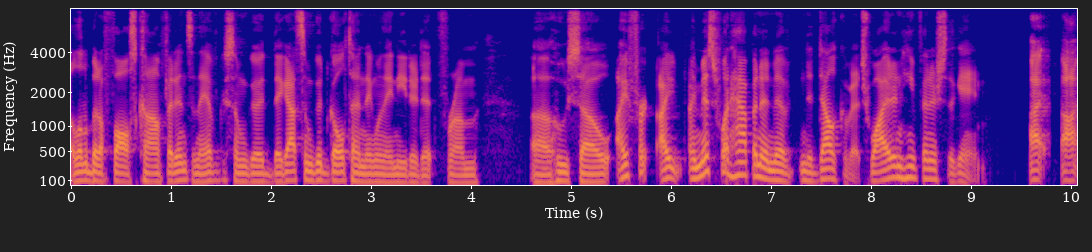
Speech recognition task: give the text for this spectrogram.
a little bit of false confidence, and they have some good. They got some good goaltending when they needed it from uh, Husso. I for, I I missed what happened to Nedeljkovic. Why didn't he finish the game? I uh,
